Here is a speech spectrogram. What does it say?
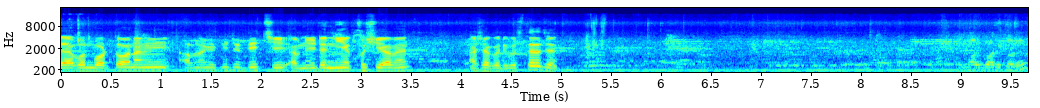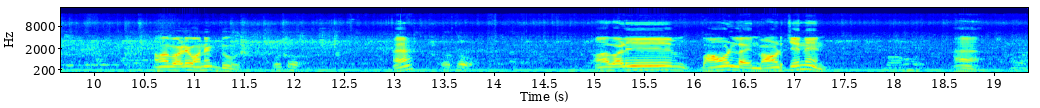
তো এখন বর্তমান আমি আপনাকে কিছু দিচ্ছি। আপনি এটা নিয়ে খুশি হবেন। আশা করি বুঝতে পেরেছেন? আমার বাড়ি অনেক দূর। হ্যাঁ? আমার বাড়ি ভাঁড় লাইন। ভাঁড় চেনেন? হ্যাঁ। হ্যাঁ।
